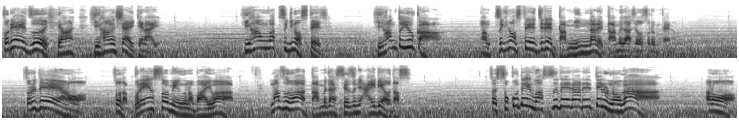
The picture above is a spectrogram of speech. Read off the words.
とりあえず批判、批判しちゃいけない。批判は次のステージ。批判というか、まあ、次のステージでだ、みんなでダメ出しをするみたいな。それで、あの、そうだ、ブレインストーミングの場合は、まずはダメ出しせずにアイデアを出す。そそこで忘れられてるのが、あの、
